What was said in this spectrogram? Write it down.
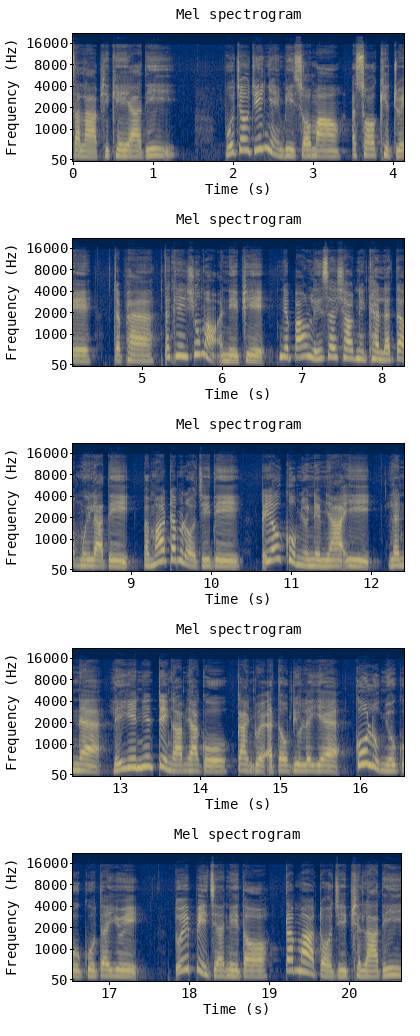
ဆလာဖြစ်ခဲ့ရသည်ဗိုလ်ချုပ်ကြီးငိမ်ပြီးစောမောင်အစောခေတ်တွင်တဖန်တခင်ရှုမောင်အနေဖြင့်နှစ်ပေါင်း46နှစ်ခန့်လက်သက်မွေးလာသည့်ဗမာတက်မတော်ကြီးသည် တရုတ်ကွန်မြူနစ်များ၏လက်နက်လေရင်နှင့်တင့်ကားများကိုကင်တွယ်အသုံးပြုလျက်ကိုယ့်လူမျိုးကိုကိုသက်၍သွေးပေချမ်းနေသောတတ်မတော်ကြီးဖြစ်လာသည်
